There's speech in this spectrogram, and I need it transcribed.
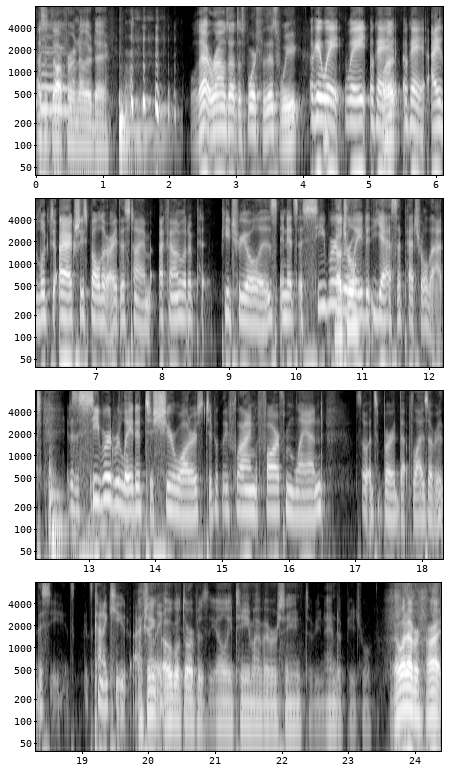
That's a thought for another day. well, that rounds out the sports for this week. okay, wait, wait. Okay, What? okay. I looked. I actually spelled it right this time. I found what a pe- petriole is, and it's a seabird Petrel? related. Yes, a petrel. That it is a seabird related to shearwaters, typically flying far from land. So it's a bird that flies over the sea. It's it's kind of cute, actually. I think Oglethorpe is the only team I've ever seen to be named a Petrel. But whatever. All right.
